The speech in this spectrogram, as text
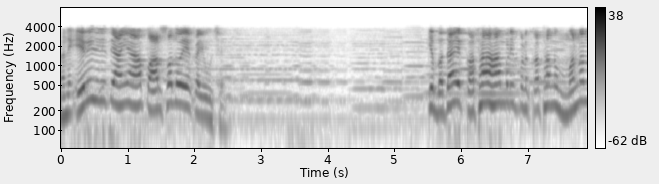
અને એવી જ રીતે અહીંયા પાર્ષદોએ કહ્યું છે કે બધાએ કથા સાંભળી, પણ કથાનું મનન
